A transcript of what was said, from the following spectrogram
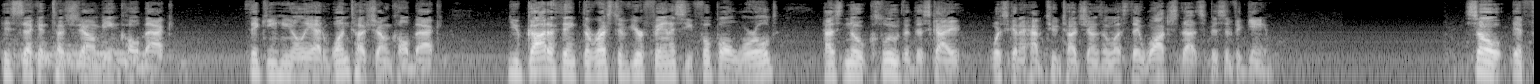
his second touchdown being called back, thinking he only had one touchdown called back you got to think the rest of your fantasy football world has no clue that this guy was going to have two touchdowns unless they watched that specific game. So if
